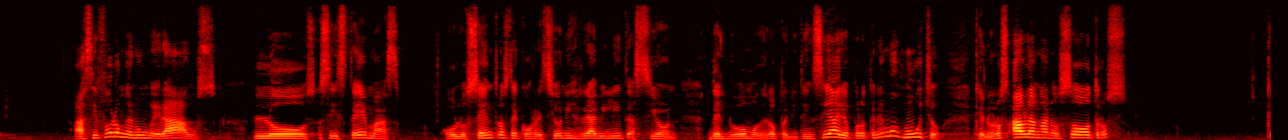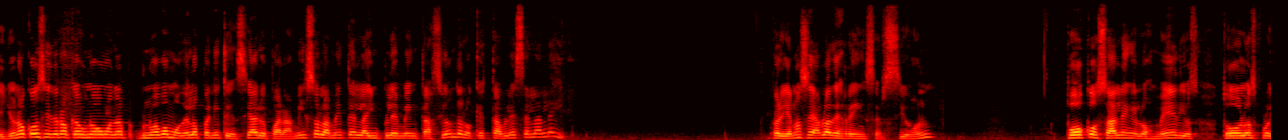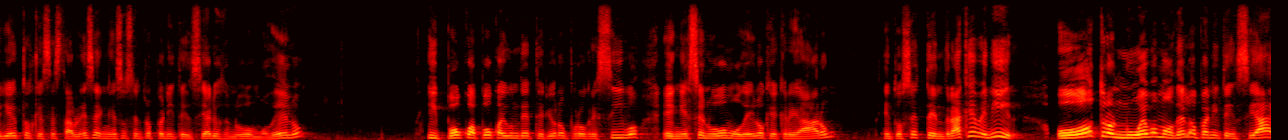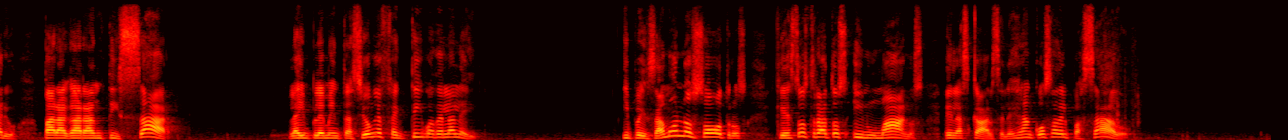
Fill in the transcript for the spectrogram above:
Así fueron enumerados los sistemas o los centros de corrección y rehabilitación del nuevo modelo penitenciario, pero tenemos muchos que no nos hablan a nosotros, que yo no considero que es un nuevo modelo, nuevo modelo penitenciario, para mí solamente es la implementación de lo que establece la ley. Pero ya no se habla de reinserción, poco salen en los medios todos los proyectos que se establecen en esos centros penitenciarios de nuevo modelo y poco a poco hay un deterioro progresivo en ese nuevo modelo que crearon. Entonces tendrá que venir otro nuevo modelo penitenciario para garantizar la implementación efectiva de la ley. Y pensamos nosotros que estos tratos inhumanos en las cárceles eran cosas del pasado.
